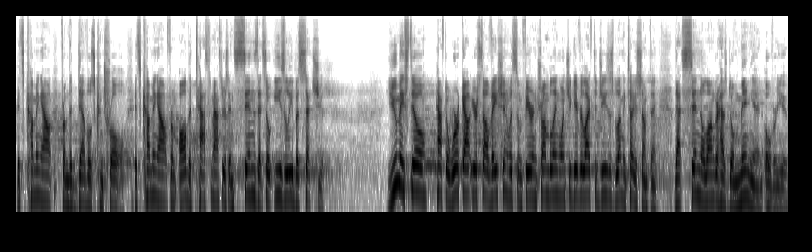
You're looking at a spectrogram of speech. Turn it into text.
It's coming out from the devil's control. It's coming out from all the taskmasters and sins that so easily beset you. You may still have to work out your salvation with some fear and trembling once you give your life to Jesus, but let me tell you something that sin no longer has dominion over you.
